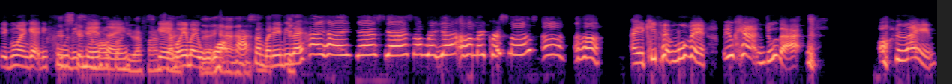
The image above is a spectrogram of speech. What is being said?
You go and get the food the same time. the. Or you might Like, walk past somebody and be like, "Hi, hi, yes, yes, I'm right, yeah, uh, Merry Christmas, uh, uh-huh," and you keep it moving. But you can't do that online.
